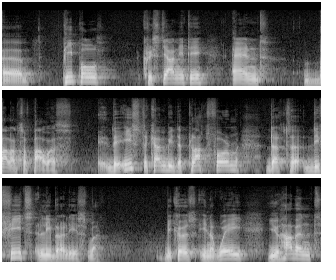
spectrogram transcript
um, people christianity and balance of powers. The east can be the platform that uh, defeats liberalism because in a way you haven't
